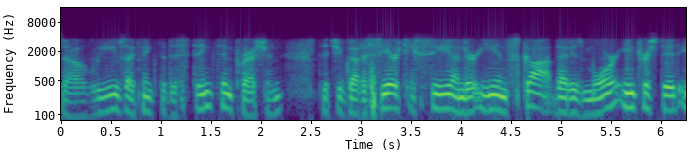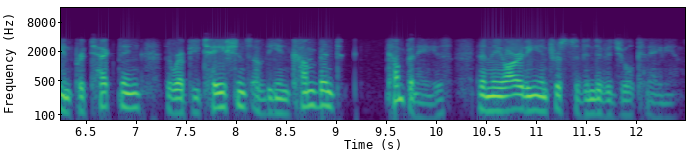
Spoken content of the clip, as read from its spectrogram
so leaves, I think, the distinct impression that you've got a CRTC under Ian Scott that is more interested in protecting the reputations of the incumbent companies than they are the interests of individual Canadians.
